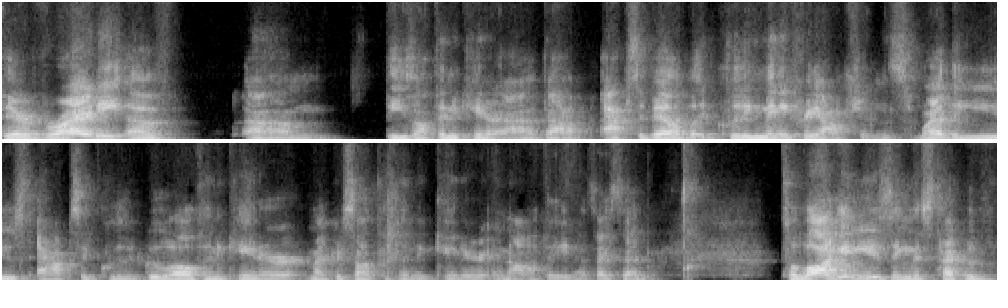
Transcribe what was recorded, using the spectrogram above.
There are a variety of um, these authenticator app, apps available, including many free options. Widely used apps include Google Authenticator, Microsoft Authenticator, and Authy, as I said. To log in using this type of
